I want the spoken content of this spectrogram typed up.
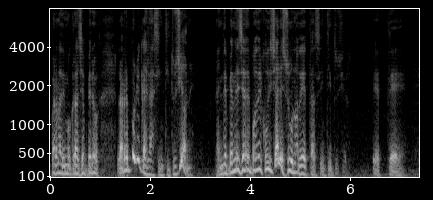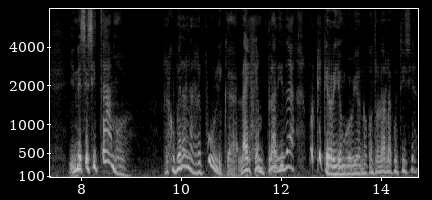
para la democracia. Pero la República es las instituciones. La independencia del Poder Judicial es una de estas instituciones. Este, y necesitamos recuperar la república, la ejemplaridad. ¿Por qué querría un gobierno controlar la justicia?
